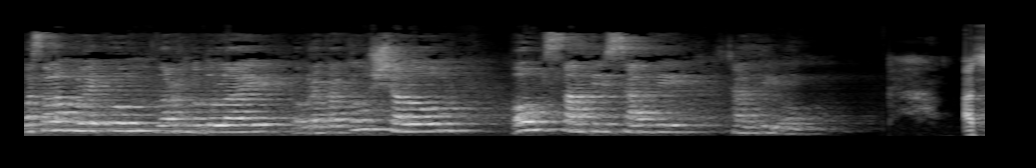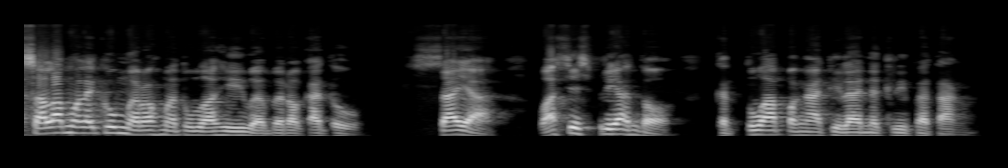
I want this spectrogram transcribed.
Wassalamualaikum warahmatullahi wabarakatuh. Shalom. Om Santi Santi Santi Om. Assalamualaikum warahmatullahi wabarakatuh. Saya Wasis Prianto, Ketua Pengadilan Negeri Batang.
